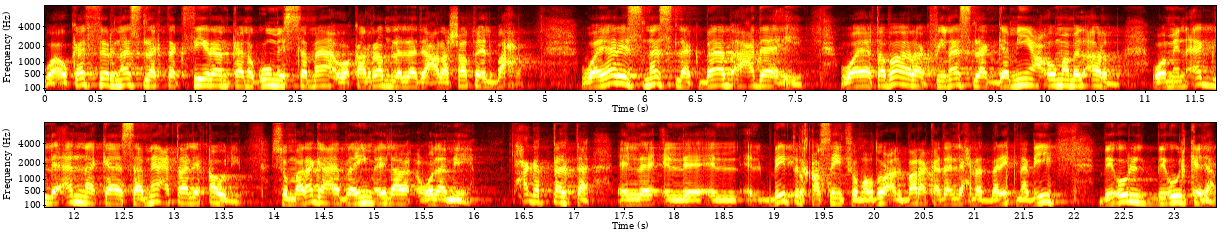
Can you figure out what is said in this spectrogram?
وأكثر نسلك تكثيرا كنجوم السماء وكالرمل الذي على شاطئ البحر. ويرث نسلك باب أعدائه ويتبارك في نسلك جميع أمم الأرض. ومن أجل أنك سمعت لقولي. ثم رجع إبراهيم إلى غلاميه. الحاجة الثالثة البيت القصيد في موضوع البركة ده اللي إحنا اتباركنا بيه بيقول بيقول كده.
